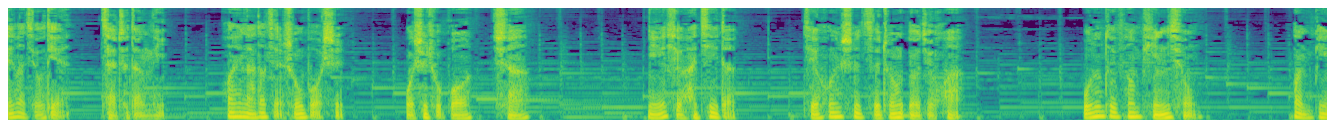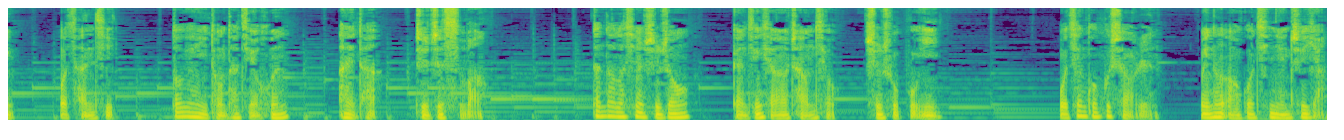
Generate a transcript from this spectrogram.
每晚九点在这等你，欢迎来到简书博士，我是主播沙。你也许还记得，结婚誓词中有句话：无论对方贫穷、患病或残疾，都愿意同他结婚，爱他直至死亡。但到了现实中，感情想要长久，实属不易。我见过不少人没能熬过七年之痒，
